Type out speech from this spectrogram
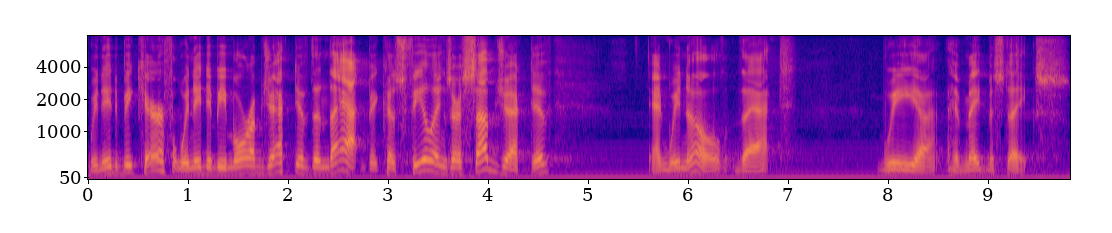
We need to be careful. We need to be more objective than that because feelings are subjective, and we know that we uh, have made mistakes,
